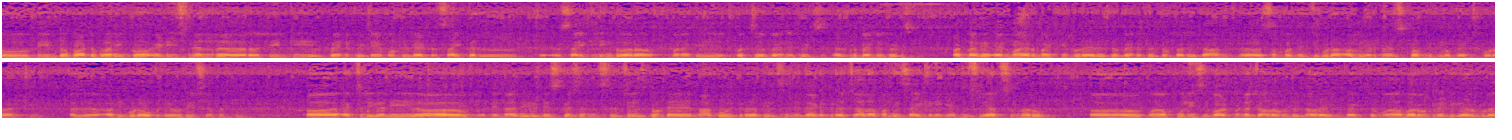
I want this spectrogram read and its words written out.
సో దీంతో పాటు మరి ఇంకో అడిషనల్ uh, దీనికి బెనిఫిట్ ఏముంది? దట్ సైకిల్ సైక్లింగ్ ద్వారా మనకి వచ్చే బెనిఫిట్స్ హెల్త్ బెనిఫిట్స్ అట్లాగే ఎన్వైరన్మెంట్కి కూడా ఏదైతే బెనిఫిట్ ఉంటుంది దానికి uh, సంబంధించి కూడా అవేర్నెస్ పబ్లిక్లో పెంచుకోవడానికి అది అది కూడా ఒకటే ఉద్దేశం అండి. Uh, యాక్చువల్గా అది నిన్న అది డిస్కషన్స్ చేస్తుంటే నాకు ఇక్కడ తెలిసింది దాని ఇక్కడ చాలామంది సైక్లింగ్ ఎంత ఉన్నారు. మా పోలీస్ డిపార్ట్మెంట్లో చాలా మంది ఉన్నారు. ఇన్ఫ్యాక్ట్ మా వరుణ్ రెడ్డి గారు కూడా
